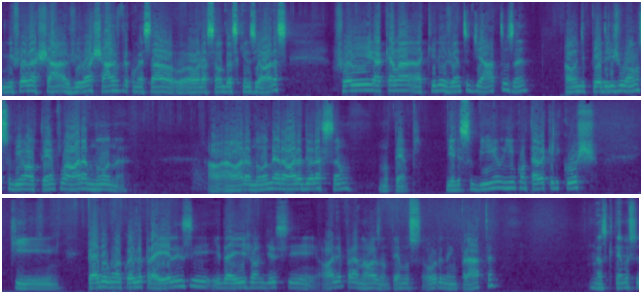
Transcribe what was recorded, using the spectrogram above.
me fez a virou a chave para começar a oração das 15 horas, foi aquela, aquele evento de Atos, né? Onde Pedro e João subiam ao templo a hora nona A hora nona era a hora de oração no templo. E eles subiam e encontraram aquele coxo que pede alguma coisa para eles e, e, daí João disse: Olha para nós, não temos ouro nem prata, mas o que temos te.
